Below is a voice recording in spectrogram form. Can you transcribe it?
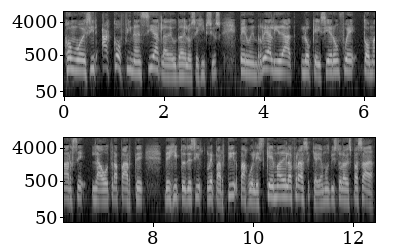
como decir, a cofinanciar la deuda de los egipcios, pero en realidad lo que hicieron fue tomarse la otra parte de Egipto, es decir, repartir bajo el esquema de la frase que habíamos visto la vez pasada.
